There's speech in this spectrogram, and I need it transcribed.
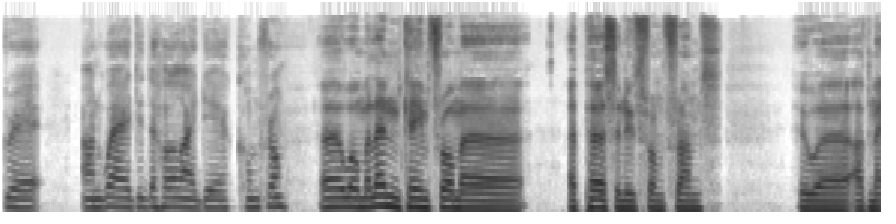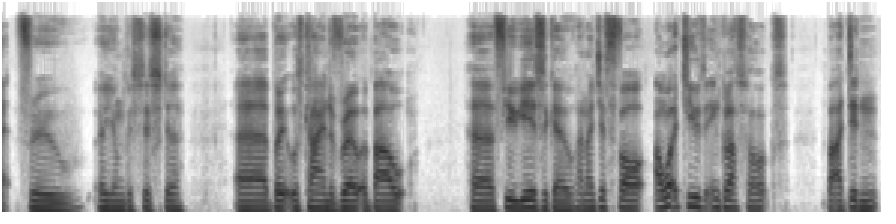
great. And where did the whole idea come from? Uh, well, Mylène came from a a person who's from France, who uh, I've met through a younger sister, uh, but it was kind of wrote about her a few years ago, and I just thought I wanted to use it in Glasshawks, but I didn't.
